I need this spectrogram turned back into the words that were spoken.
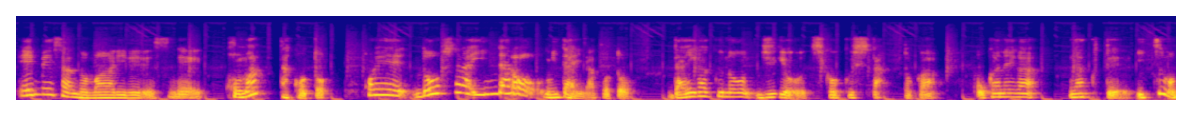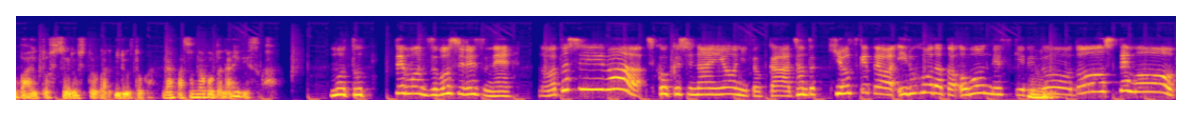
延命さんの周りでですね、困ったこと、これどうしたらいいんだろうみたいなこと、大学の授業を遅刻したとか、お金がなくていつもバイトしてる人がいるとか、なんかそんなことないですか？もうとっても図星ですね。私は遅刻しないようにとか、ちゃんと気をつけてはいる方だと思うんですけれど、どうしても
